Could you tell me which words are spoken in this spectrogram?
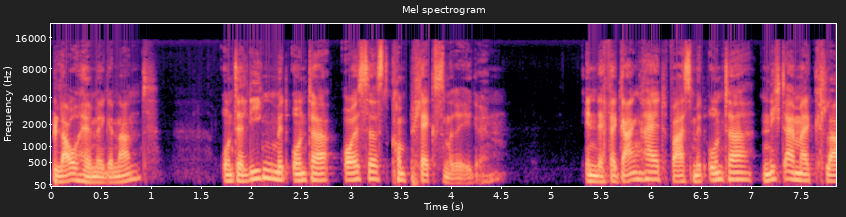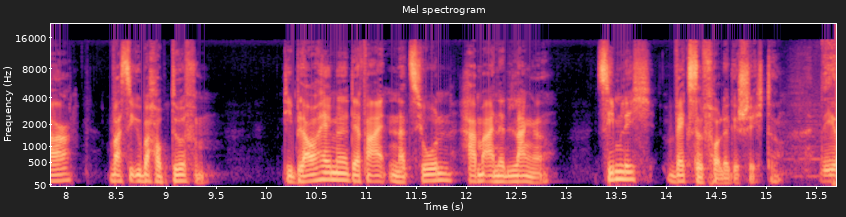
Blauhelme genannt, unterliegen mitunter äußerst komplexen Regeln. In der Vergangenheit war es mitunter nicht einmal klar, was sie überhaupt dürfen. Die Blauhelme der Vereinten Nationen haben eine lange, ziemlich wechselvolle Geschichte. Uh.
